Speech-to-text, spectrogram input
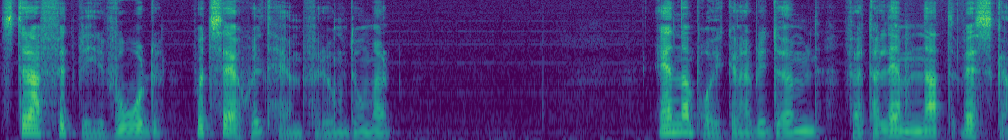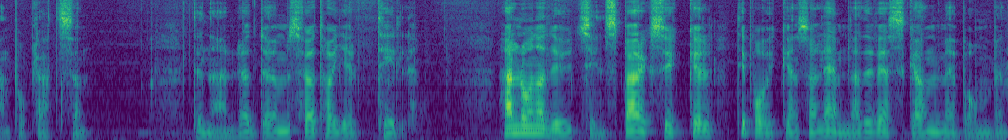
Straffet blir vård på ett särskilt hem för ungdomar. En av pojkarna blir dömd för att ha lämnat väskan på platsen. Den andra döms för att ha hjälpt till. Han lånade ut sin sparkcykel till pojken som lämnade väskan med bomben.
